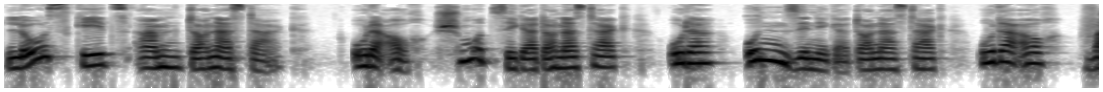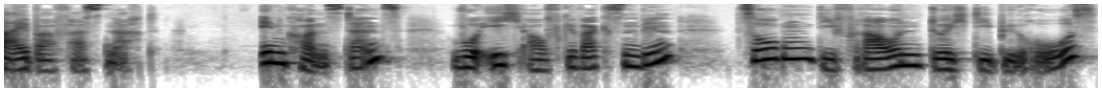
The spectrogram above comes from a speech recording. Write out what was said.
Los geht's am Donnerstag oder auch schmutziger Donnerstag oder unsinniger Donnerstag oder auch Weiberfastnacht. In Konstanz, wo ich aufgewachsen bin, zogen die Frauen durch die Büros,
